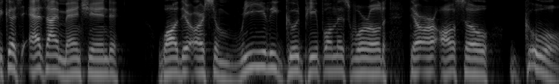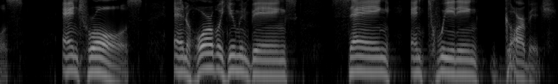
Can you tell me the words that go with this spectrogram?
Because as I mentioned, while there are some really good people in this world, there are also ghouls and trolls and horrible human beings saying and tweeting garbage.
